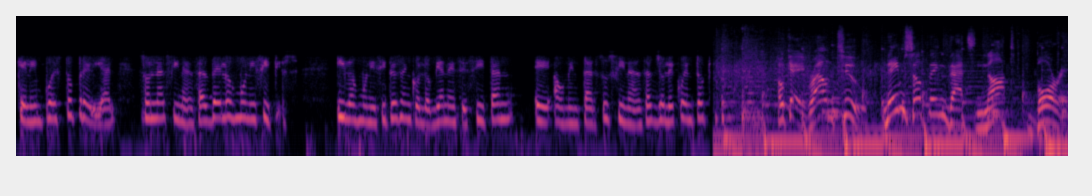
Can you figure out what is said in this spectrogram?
que el impuesto predial son las finanzas de los municipios y los municipios en Colombia necesitan eh, aumentar sus finanzas. Yo le cuento que... Okay, round two. Name something that's not boring.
